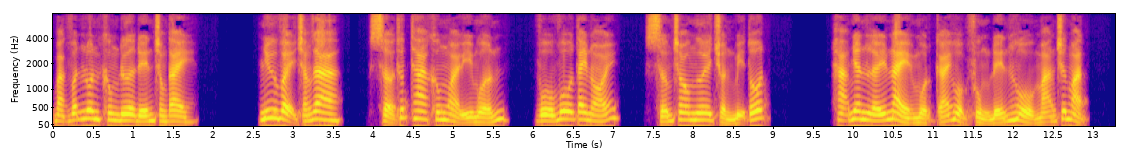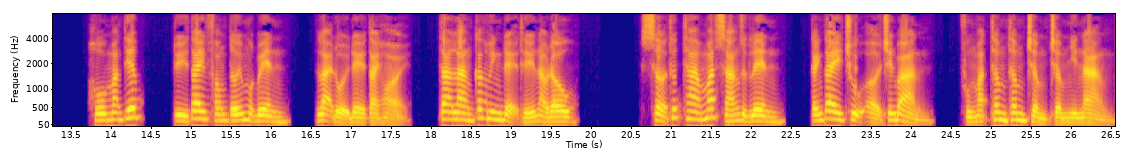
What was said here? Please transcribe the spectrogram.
bạc vẫn luôn không đưa đến trong tay. Như vậy trắng ra, sở thức tha không ngoài ý muốn, vô vô tay nói, sớm cho ngươi chuẩn bị tốt. Hạ nhân lấy này một cái hộp phủng đến hồ mãn trước mặt. Hồ mãn tiếp, tùy tay phóng tới một bên, lại đổi đề tài hỏi, ta lang các huynh đệ thế nào đâu. Sở thức tha mắt sáng rực lên, cánh tay trụ ở trên bàn, phùng mặt thâm thâm trầm trầm nhìn nàng,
